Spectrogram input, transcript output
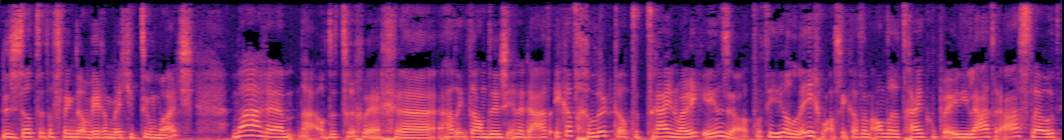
Dus dat, dat vind ik dan weer een beetje too much. Maar uh, nou, op de terugweg uh, had ik dan dus inderdaad... Ik had geluk dat de trein waar ik in zat, dat die heel leeg was. Ik had een andere treincoupé die later aansloot.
